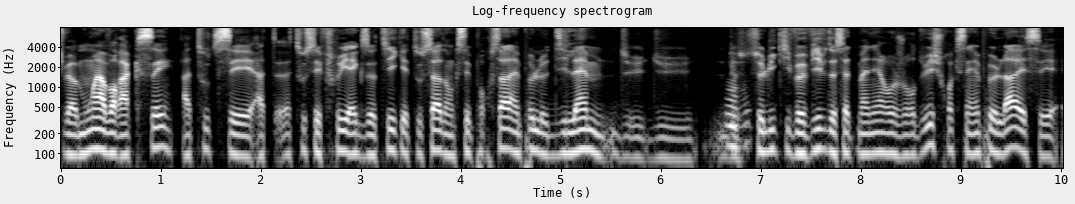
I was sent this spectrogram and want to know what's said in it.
tu vas moins avoir accès à, toutes ces, à, tous ces fruits exotiques et tout ça. Donc c'est pour ça un peu le dilemme du de mhm. celui qui veut vivre de cette manière aujourd'hui. Je crois que c'est un peu là et c'est,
